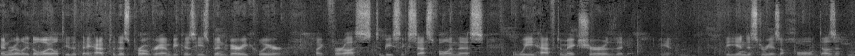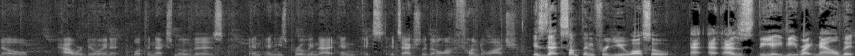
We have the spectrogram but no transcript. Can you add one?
And really the loyalty that they have to this program because he's been very clear. Like for us to be successful in this, we have to make sure that the industry as a whole doesn't know how we're doing it, what the next move is, and, and he's proving that, and it's it's actually been a lot of fun to watch. Is that something for you also, as the AD right now, that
